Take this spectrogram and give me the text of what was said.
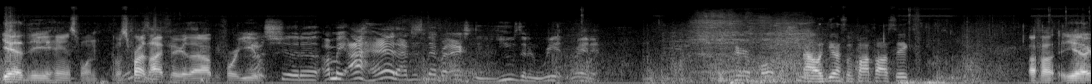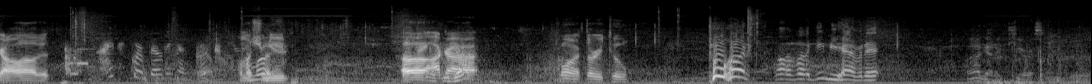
Yeah, the enhanced one. I'm surprised I figured that out before you. I should uh I mean I had I just never actually used it and read read it. Prepare bulk cure. Alex, you got some 556? I thought, yeah, I got a lot of it. I think we're building a good How much you need? Uh, I you got? Got 232. 200! Motherfucker, give me half of that. I gotta cure something good.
